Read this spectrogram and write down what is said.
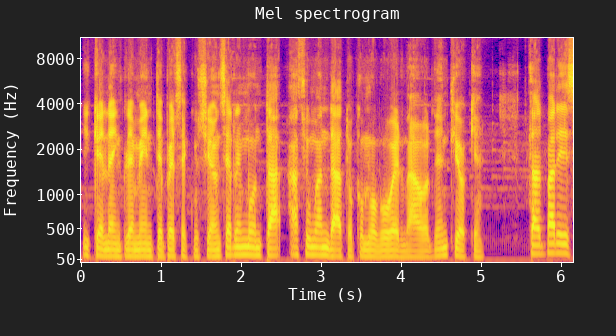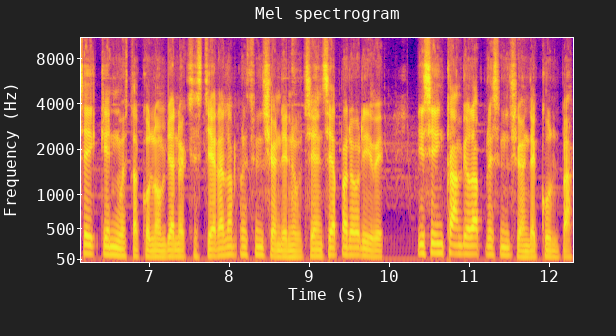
y que la inclemente persecución se remonta a su mandato como gobernador de Antioquia. Tal parece que en nuestra Colombia no existiera la presunción de inocencia para Uribe y sin cambio la presunción de culpa.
